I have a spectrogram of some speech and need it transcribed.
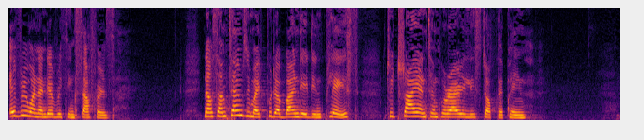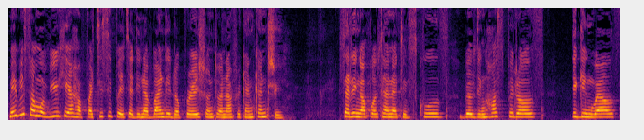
everyone and everything suffers. Now, sometimes we might put a band aid in place to try and temporarily stop the pain. Maybe some of you here have participated in a band aid operation to an African country, setting up alternative schools, building hospitals, digging wells,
